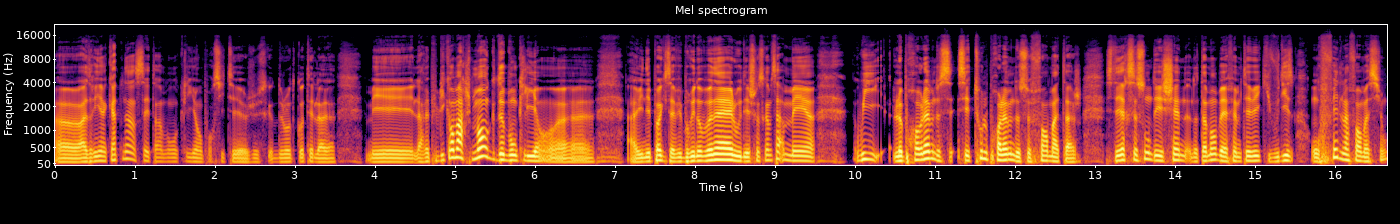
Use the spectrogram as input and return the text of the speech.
Adrien Quatennens est un bon client, pour citer jusque de l'autre côté de la. Mais La République En Marche manque de bons clients. euh, à une époque, ils avaient Bruno Bonnel ou des choses comme ça. Mais euh, oui, le problème, c'est tout le problème de ce formatage. C'est-à-dire que ce sont des chaînes, notamment BFM TV, qui vous disent on fait de l'information.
